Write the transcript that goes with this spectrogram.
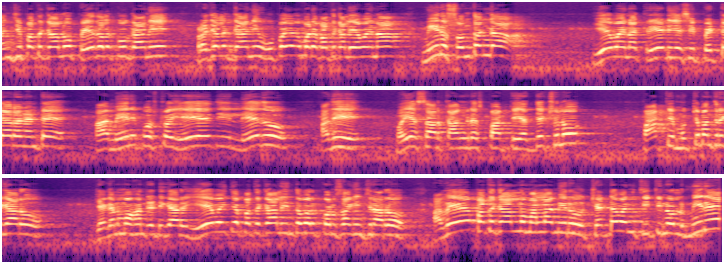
మంచి పథకాలు పేదలకు కానీ ప్రజలకు కానీ ఉపయోగపడే పథకాలు ఏవైనా మీరు సొంతంగా ఏవైనా క్రియేట్ చేసి పెట్టారని అంటే ఆ మేనిఫెస్టో ఏది లేదు. అది వైఎస్ఆర్ కాంగ్రెస్ పార్టీ అధ్యక్షులు పార్టీ ముఖ్యమంత్రి గారు జగన్మోహన్ రెడ్డి గారు ఏవైతే పథకాలు ఇంతవరకు కొనసాగించినారో అవే పథకాలను మళ్ళీ మీరు చెడ్డవని తిట్టిన వాళ్ళు మీరే.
